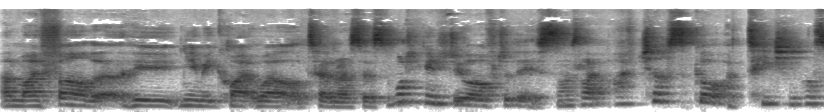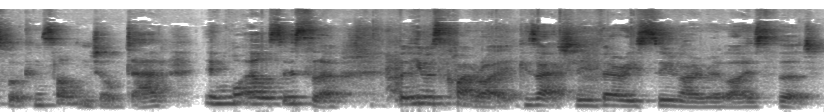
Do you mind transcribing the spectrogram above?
And my father, who knew me quite well, turned around and says, What are you going to do after this? And I was like, I've just got a teaching hospital consultant job, Dad. What else is there? But he was quite right, because actually, very soon I realised that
